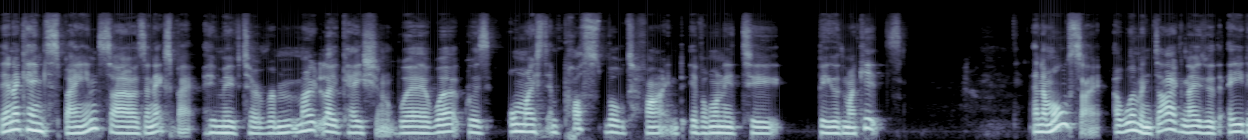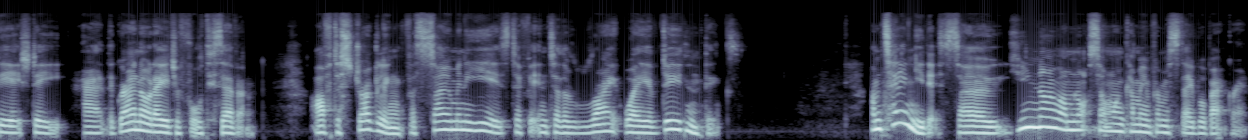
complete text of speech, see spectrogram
Then I came to Spain, so I was an expat who moved to a remote location where work was almost impossible to find if I wanted to be with my kids. And I'm also a woman diagnosed with ADHD at the grand old age of 47 after struggling for so many years to fit into the right way of doing things. I'm telling you this so you know I'm not someone coming from a stable background.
